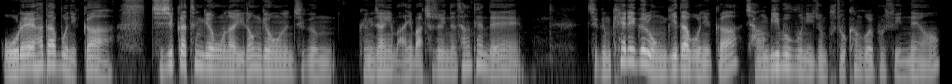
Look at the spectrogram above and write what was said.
오래 하다 보니까 지식 같은 경우나 이런 경우는 지금 굉장히 많이 맞춰져 있는 상태인데 지금 캐릭을 옮기다 보니까 장비 부분이 좀 부족한 걸 볼 수 있네요.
